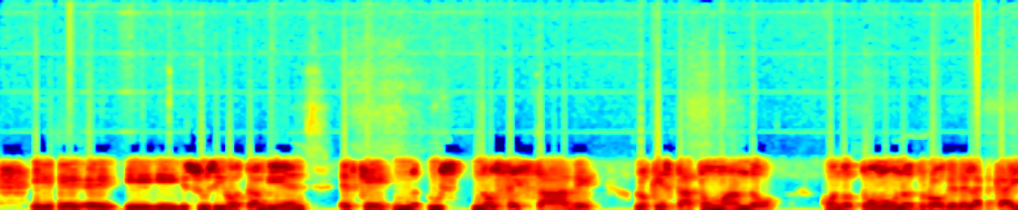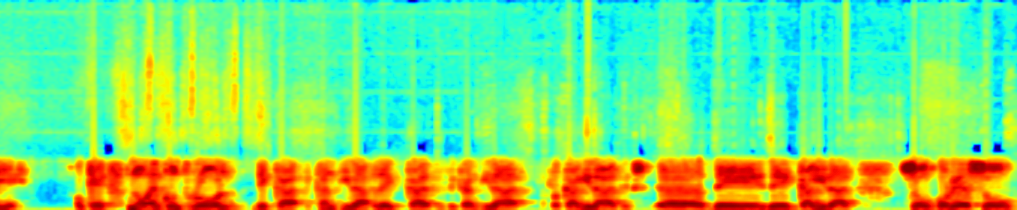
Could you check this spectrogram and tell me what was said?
eh, eh, y sus hijos también, es que no, se sabe lo que está tomando cuando toma una droga de la calle. Okay? No hay control de cantidad, de, cantidad, de calidad, uh, de, de calidad. So, por eso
